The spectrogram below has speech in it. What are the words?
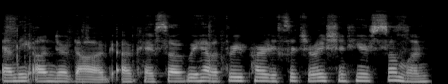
And the underdog. Okay, so we have a three party situation here. Someone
